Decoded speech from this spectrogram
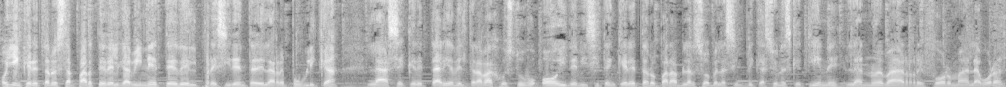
Hoy en Querétaro está parte del gabinete del presidente de la República. La secretaria del Trabajo estuvo hoy de visita en Querétaro para hablar sobre las implicaciones que tiene la nueva reforma laboral.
